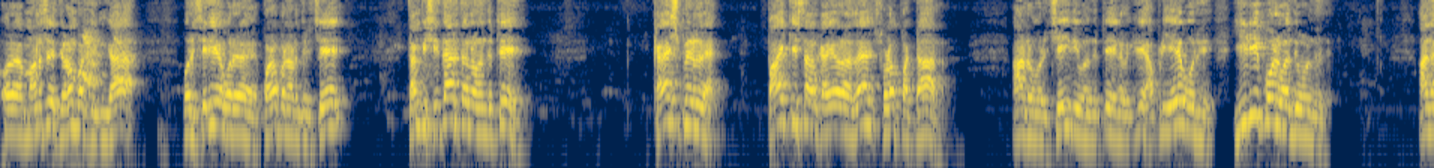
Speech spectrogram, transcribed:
ஒரு மனசை திடம்படுத்திக்குங்க. ஒரு சிறிய ஒரு குழப்பம் நடந்துடுச்சு தம்பி சித்தார்த்தன் வந்துட்டு காஷ்மீரில் பாகிஸ்தான் கையோரால் சுடப்பட்டார். ஆன்ற ஒரு செய்தி வந்துட்டு எங்களுக்கு அப்படியே ஒரு இடி போல வந்து விழுந்தது. அந்த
